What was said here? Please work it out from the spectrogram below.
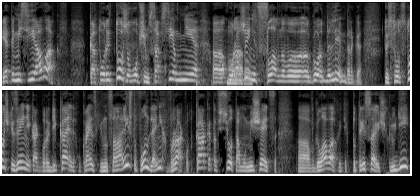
это месье Аваков, который тоже, в общем, совсем не э, уроженец славного э, города Лемберга. То есть вот с точки зрения как бы радикальных украинских националистов, он для них враг. Вот как это все там умещается э, в головах этих потрясающих людей,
